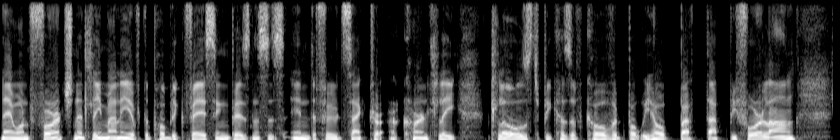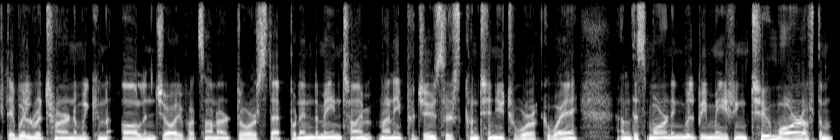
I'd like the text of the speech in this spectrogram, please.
Now, unfortunately, many of the public facing businesses in the food sector are currently closed because of COVID, but we hope that before long they will return and we can all enjoy what's on our doorstep. But in the meantime, many producers continue to work away, and this morning we'll be meeting two more of them.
